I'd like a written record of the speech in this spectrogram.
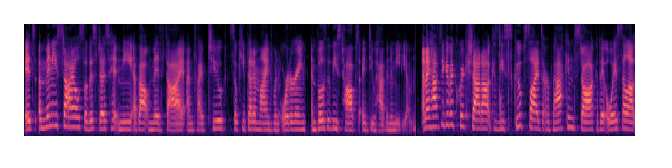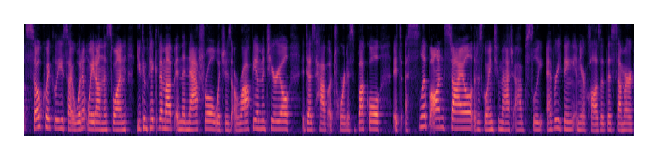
It's a mini style, so this does hit me about mid-thigh. I'm 5'2", so keep that in mind when ordering. And both of these tops I do have in a medium. And I have to give a quick shout out because these scoop slides are back in stock. They always sell out so quickly, so I wouldn't wait on this one. You can pick them up in the natural, which is a raffia material. It does have a tortoise buckle. It's a slip-on style that is going to match absolutely everything in your closet this summer.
